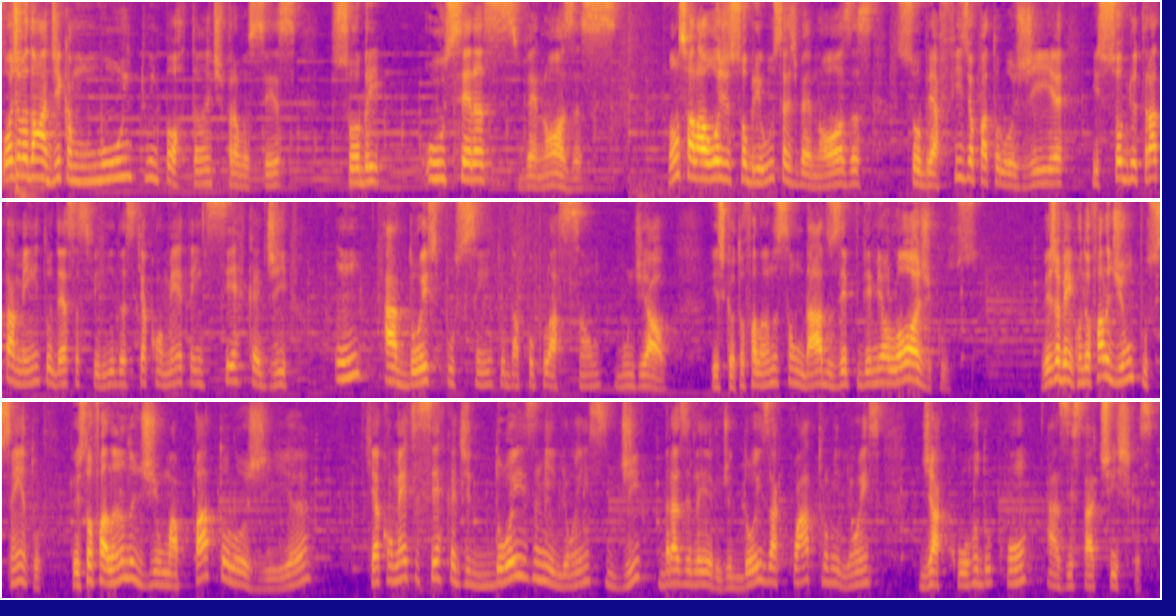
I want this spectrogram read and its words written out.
Hoje eu vou dar uma dica muito importante para vocês sobre úlceras venosas. Vamos falar hoje sobre úlceras venosas, sobre a fisiopatologia e sobre o tratamento dessas feridas que acometem cerca de 1 a 2% da população mundial. Isso que eu estou falando são dados epidemiológicos. Veja bem, quando eu falo de 1%, eu estou falando de uma patologia que acomete cerca de 2 milhões de brasileiros, de 2 a 4 milhões, de acordo com as estatísticas.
